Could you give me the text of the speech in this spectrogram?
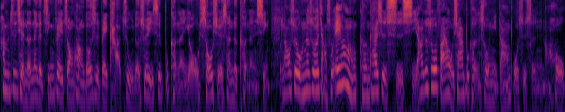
他们之前的那个经费状况都是被卡住的，所以是不可能有收学生的可能性。然后，所以我们那时候讲说，哎、那我们可能开始实习，然后就说，反正我现在不可能收你当博士生，然后，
